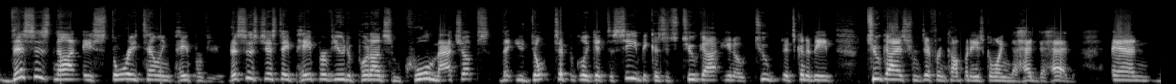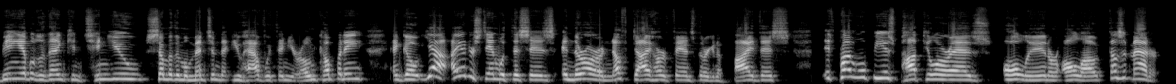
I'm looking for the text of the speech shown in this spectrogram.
This is not a storytelling pay per view. This is just a pay per view to put on some cool matchups that you don't typically get to see because it's two guys. You know, two. It's going to be two guys from different companies going to head to head, and being able to then continue some of the momentum that you have within your own company and go, yeah, I understand what this is, and there are enough diehard fans that are going to buy this. It probably won't be as popular as All In or All Out. Doesn't matter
